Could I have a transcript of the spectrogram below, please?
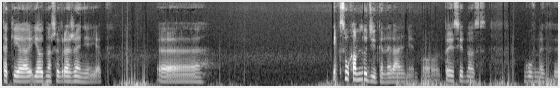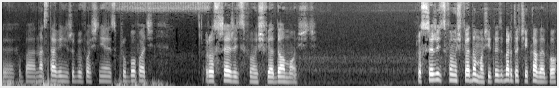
takie ja, ja odnoszę wrażenie, jak, e, jak słucham ludzi generalnie, bo to jest jedno z głównych e, chyba nastawień, żeby właśnie spróbować rozszerzyć swoją świadomość. Rozszerzyć swoją świadomość i to jest bardzo ciekawe, bo,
